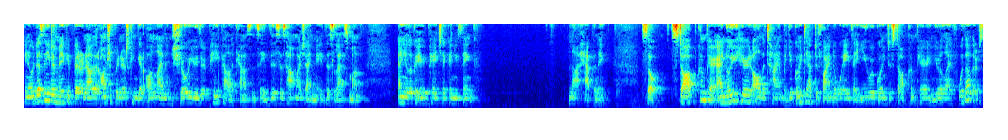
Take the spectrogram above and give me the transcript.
You know, it doesn't even make it better now that entrepreneurs can get online and show you their PayPal accounts and say, this is how much I made this last month and you look at your paycheck and you think, not happening. So stop comparing. I know you hear it all the time, but you're going to have to find a way that you are going to stop comparing your life with others.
